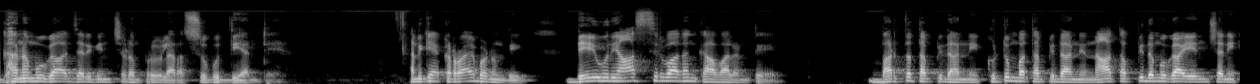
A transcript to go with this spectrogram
ఘనముగా జరిగించడం ప్రియులారా సుబుద్ధి అంటే. అందుకే అక్కడ రాయబడి ఉంది దేవుని ఆశీర్వాదం కావాలంటే భర్త తప్పిదాన్ని కుటుంబ తప్పిదాన్ని నా తప్పిదముగా ఎంచని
